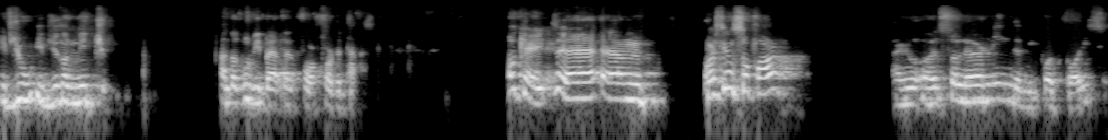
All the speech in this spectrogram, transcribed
If you if you don't need to. And that will be better for, for the task. Okay, uh, um, questions so far? Are you also learning the default policy?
